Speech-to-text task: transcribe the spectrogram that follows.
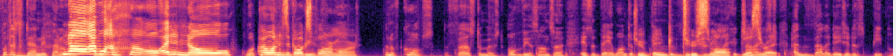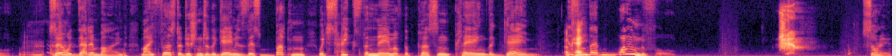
For the Stanley No, I 2, want. Oh, I didn't know. What I wanted to go explore want? more. And of course, the first and most obvious answer is that they want to Too be big, too individually small, just recognized right. and validated as people. So, with that in mind, my first addition to the game is this button, which speaks the name of the person playing the game. Okay. Isn't that wonderful? Jim. Sorry,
